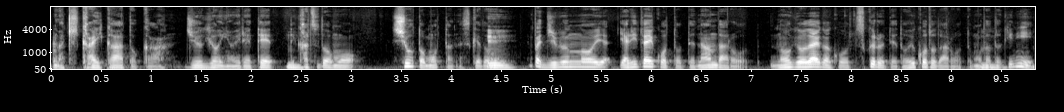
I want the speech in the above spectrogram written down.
まあ、機械化とか従業員を入れてって活動もしようと思ったんですけど、うん、やっぱり自分のやりたいことって何だろう？農業大学を作るってどういうことだろう？と思った時に、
